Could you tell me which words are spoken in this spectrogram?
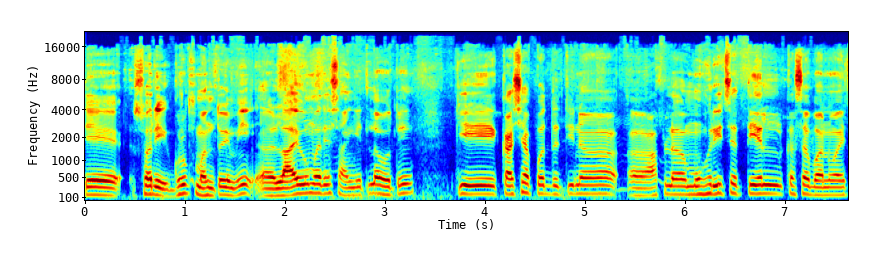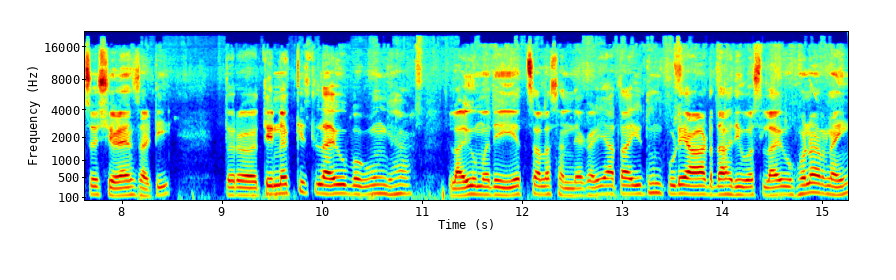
ते सॉरी ग्रुप म्हणतो आहे मी लाईव्हमध्ये सांगितलं होते की कशा पद्धतीनं आपलं मोहरीचं तेल कसं बनवायचं शेळ्यांसाठी. तर ते नक्कीच लाईव्ह बघून घ्या. लाईव्हमध्ये येत चला संध्याकाळी. आता इथून पुढे आठ दहा दिवस लाईव्ह होणार नाही.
